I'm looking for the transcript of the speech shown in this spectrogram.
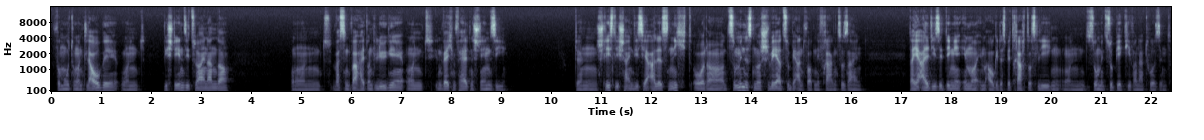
Vermutung und Glaube und wie stehen sie zueinander und was sind Wahrheit und Lüge und in welchem Verhältnis stehen sie. Denn schließlich scheinen dies ja alles nicht oder zumindest nur schwer zu beantwortende Fragen zu sein, da ja all diese Dinge immer im Auge des Betrachters liegen und somit subjektiver Natur sind.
